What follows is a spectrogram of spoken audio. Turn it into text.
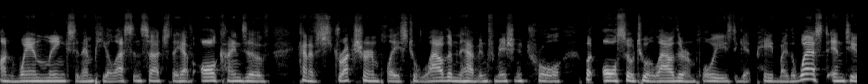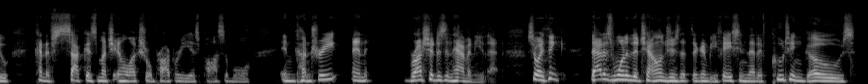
on WAN links and MPLS and such. They have all kinds of kind of structure in place to allow them to have information control, but also to allow their employees to get paid by the West and to kind of suck as much intellectual property as possible in country. And Russia doesn't have any of that. So I think that is one of the challenges that they're going to be facing. That if Putin goes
